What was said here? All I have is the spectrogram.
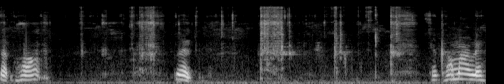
เจ็บท้อง เพื่อนเจ็บท้องมากเลย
